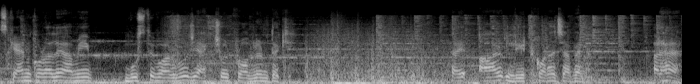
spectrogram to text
স্ক্যান করালে আমি বুঝতে পারব যে অ্যাকচুয়াল প্রবলেমটা কি। তাই আর লেট করা যাবে না। আর হ্যাঁ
